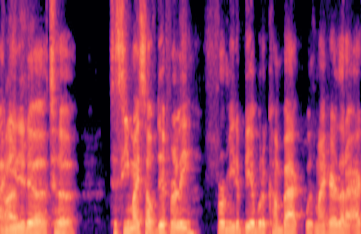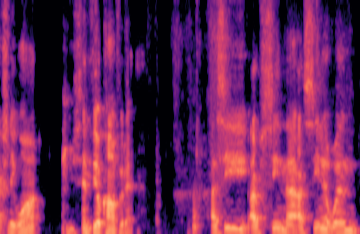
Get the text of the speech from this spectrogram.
I needed uh, to to see myself differently for me to be able to come back with my hair that I actually want and feel confident. I see. I've seen that. I've seen it when,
